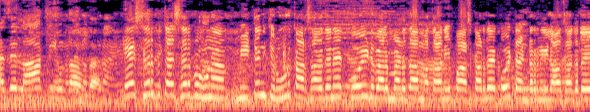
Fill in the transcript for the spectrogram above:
ਐਜ਼ ਏ ਲਾ ਕੀ ਹੁੰਦਾ ਹੁੰਦਾ? ਇਹ ਸਿਰਫ ਤੇ ਸਿਰਫ ਹੁਣ ਮੀਟਿੰਗ ਜ਼ਰੂਰ ਕਰ ਸਕਦੇ ਨੇ। ਕੋਈ ਡਿਵੈਲਪਮੈਂਟ ਦਾ ਮਤਾ ਨਹੀਂ ਪਾਸ ਕਰਦੇ, ਕੋਈ ਟੈਂਡਰ ਨਹੀਂ ਲਾ ਸਕਦੇ।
